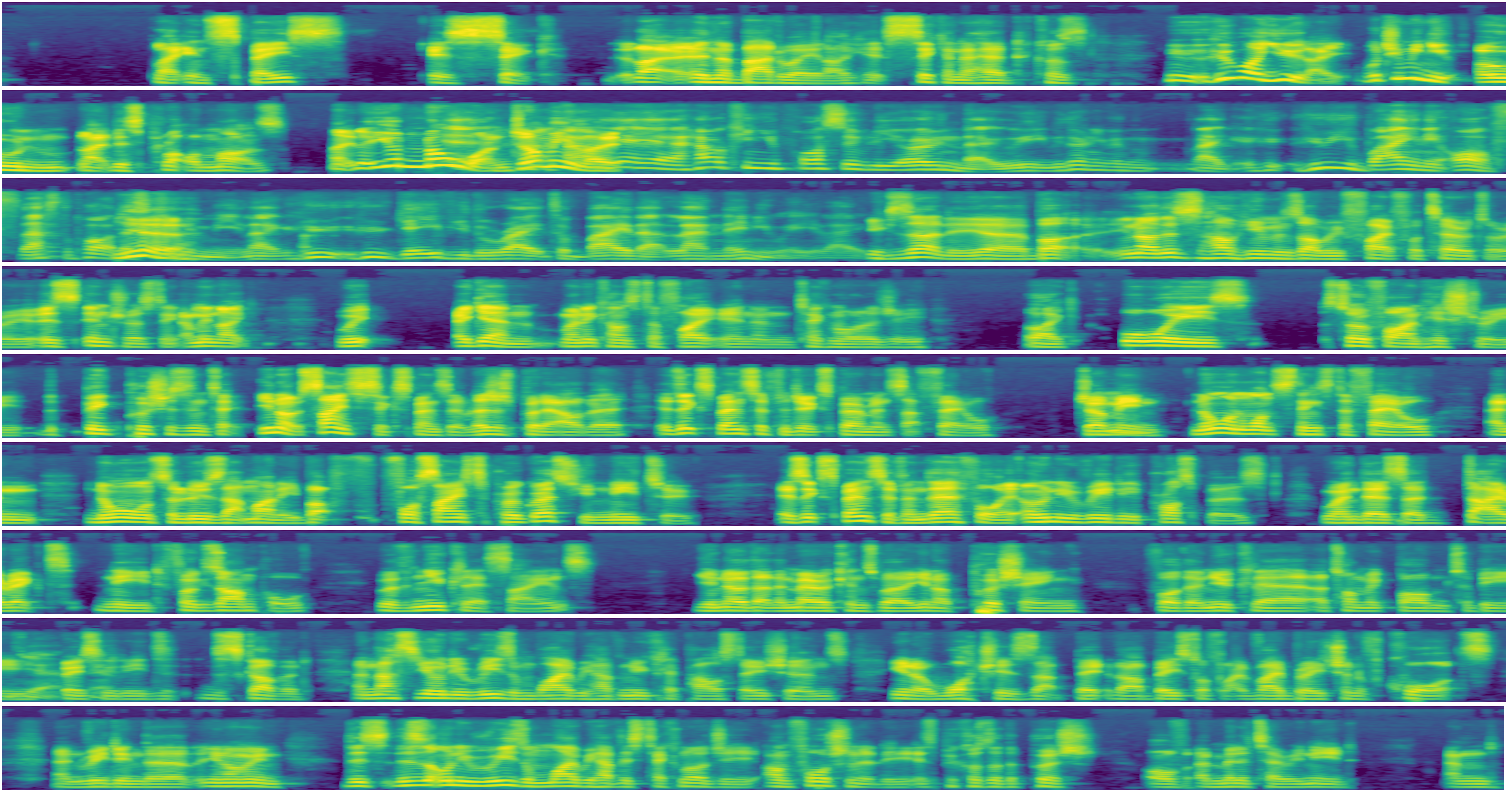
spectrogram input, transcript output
like in space is sick. Like in a bad way. Like it's sick in the head because who are you? Like, what do you mean you own like this plot on Mars? Like you're no Yeah, one. Do you know what I mean? Like, yeah, yeah. How can you possibly own that? We, we don't even like who, who are you buying it off? That's the part that's Yeah. killing me. Like who who gave you the right to buy that land anyway? Like Exactly, yeah. But you know, this is how humans are. We fight for territory. It's interesting. I mean, like we again, when it comes to fighting and technology, like always so far in history, the big pushes in tech. You know, science is expensive. Let's just put it out there. It's expensive to do experiments that fail. Do you know what I Mm. mean? No one wants things to fail, and no one wants to lose that money. But f- for science to progress, you need to. It's expensive, and therefore, it only really prospers when there's a direct need. For example, with nuclear science, you know that the Americans were, you know, pushing for the nuclear atomic bomb to be Yeah, yeah. basically d- discovered, and that's the only reason why we have nuclear power stations. You know, watches that ba- that are based off like vibration of quartz and reading the, you know, what I mean, this this is the only reason why we have this technology. Unfortunately, it's because of the push of a military need, and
